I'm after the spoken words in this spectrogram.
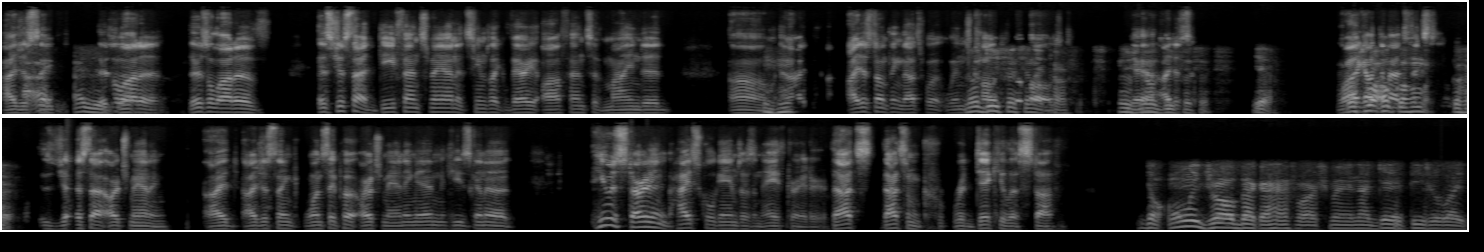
I just I, think I there's a lot of there's a lot of it's just that defense, man. It seems like very offensive minded. Um, Mhm. and I, I just don't think that's what wins no college defense in football. that conference. There's Yeah, no I just- in- yeah. Well, I got Oklahoma. Go ahead. is just that Arch Manning. I I just think once they put Arch Manning in, he's gonna. He was starting high school games as an eighth grader. That's that's some cr- ridiculous stuff. The only drawback I have for Arch Man, I get it, these are like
